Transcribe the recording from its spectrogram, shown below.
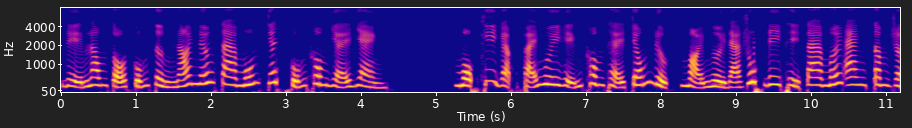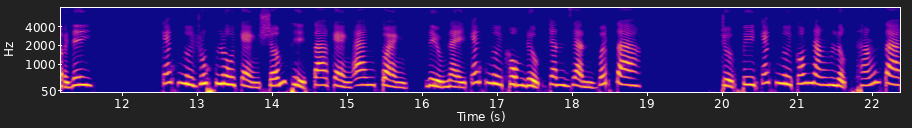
Địa Long Tổ cũng từng nói nếu ta muốn chết cũng không dễ dàng. Một khi gặp phải nguy hiểm không thể chống được, mọi người đã rút đi thì ta mới an tâm rời đi. Các ngươi rút lui càng sớm thì ta càng an toàn, điều này các ngươi không được tranh giành với ta. Trừ phi các ngươi có năng lực thắng ta,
